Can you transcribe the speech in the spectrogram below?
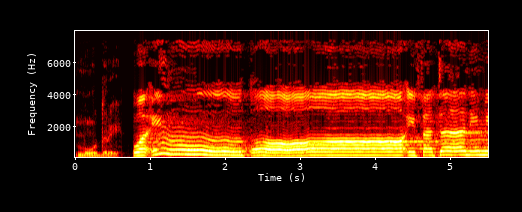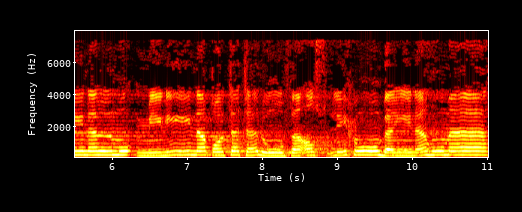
мудрый. وان طائفتان من المؤمنين اقتتلوا فاصلحوا بينهما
